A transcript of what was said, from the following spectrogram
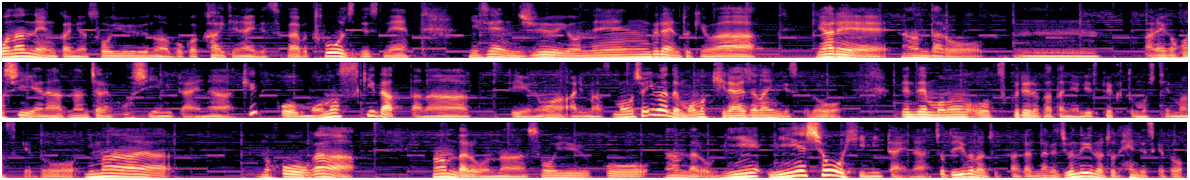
こ何年かにはそういうのは僕は書いてないですが、当時ですね、2014年ぐらいの時は、やれ、なんだろう、うーん、あれが欲しいやな、なんちゃら欲しいみたいな、結構物好きだったなっていうのはあります。もちろん今でも物嫌いじゃないんですけど、全然物を作れる方にはリスペクトもしてますけど、今の方が、なんだろうな、そういう、こう、なんだろう、見え、見え消費みたいな、ちょっと言うのちょっとなんか、なんか自分で言うのちょっと変ですけど、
